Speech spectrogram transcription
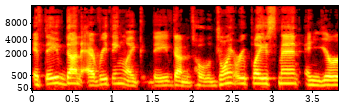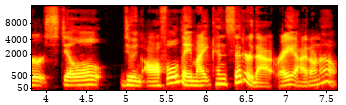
if they've done everything like they've done a total joint replacement and you're still doing awful they might consider that right? I don't know.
